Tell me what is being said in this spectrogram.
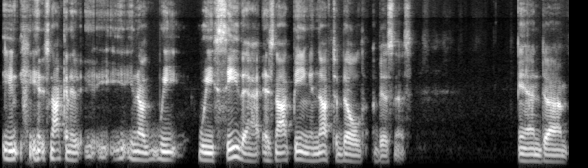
it's not going to, you know, we we see that as not being enough to build a business. And um,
